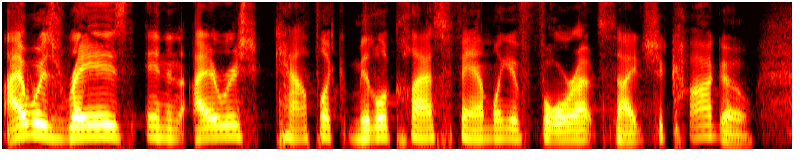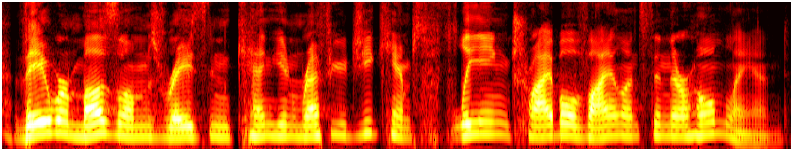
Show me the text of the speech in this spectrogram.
I was raised in an Irish Catholic middle class family of four outside Chicago. They were Muslims raised in Kenyan refugee camps fleeing tribal violence in their homeland.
